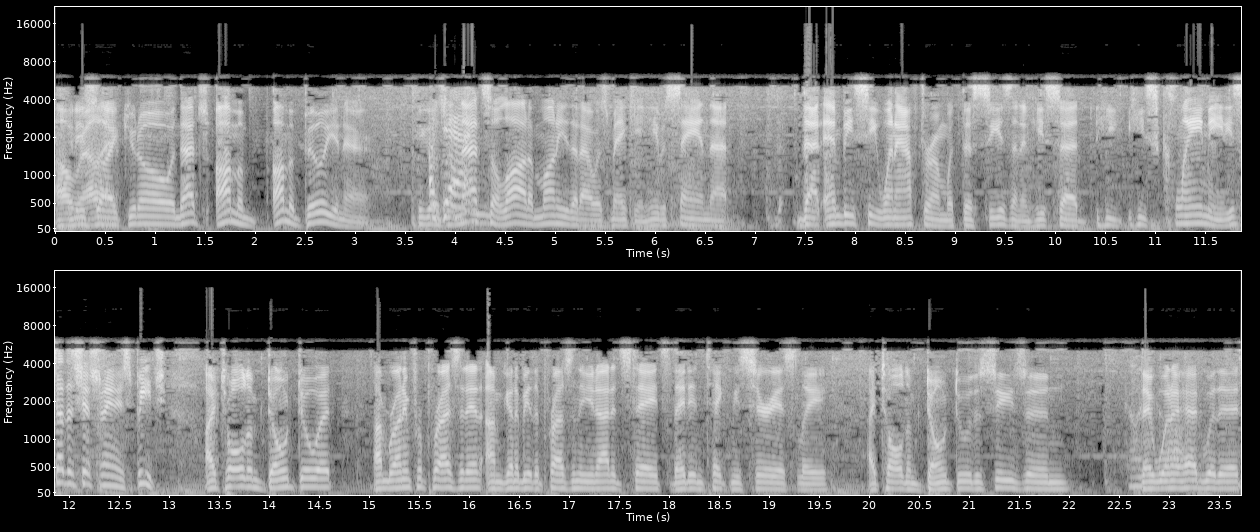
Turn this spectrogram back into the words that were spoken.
Oh, and he's really? like, you know, and that's I'm a I'm a billionaire. He goes, Again. and that's a lot of money that I was making. He was saying that that NBC went after him with this season, and he said he he's claiming he said this yesterday in his speech. I told him, don't do it. I'm running for president. I'm going to be the president of the United States. They didn't take me seriously. I told him, don't do the season. they went ahead with it.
